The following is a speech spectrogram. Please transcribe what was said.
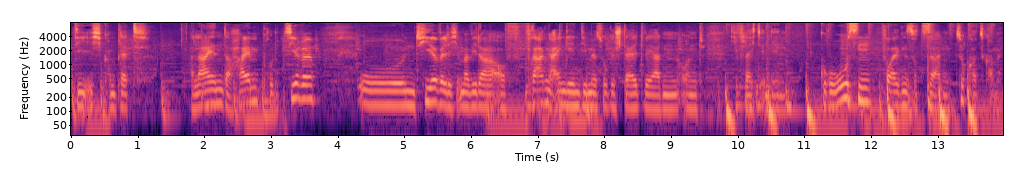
die ich komplett allein daheim produziere. Und hier will ich immer wieder auf Fragen eingehen, die mir so gestellt werden und die vielleicht in den großen Folgen sozusagen zu kurz kommen.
